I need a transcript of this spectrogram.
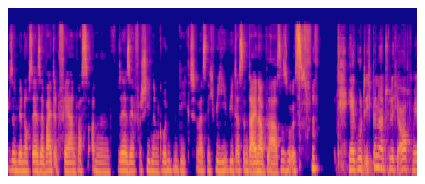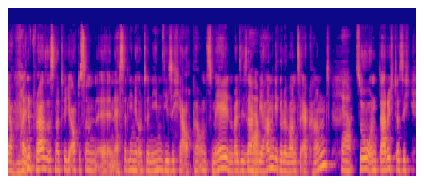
sind wir noch sehr, sehr weit entfernt, was an sehr, sehr verschiedenen Gründen liegt. Ich weiß nicht, wie, wie das in deiner Blase so ist. Ja gut, ich bin natürlich auch, ja, meine Blase ist natürlich auch, das sind äh, in erster Linie Unternehmen, die sich ja auch bei uns melden, weil sie sagen, ja. wir haben die Relevanz erkannt. Ja. So und dadurch, dass ich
